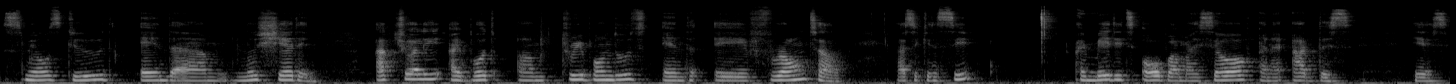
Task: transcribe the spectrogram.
smells good and um, no shedding. Actually I bought um, three bundles and a frontal. As you can see I made it all by myself and I add this yes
